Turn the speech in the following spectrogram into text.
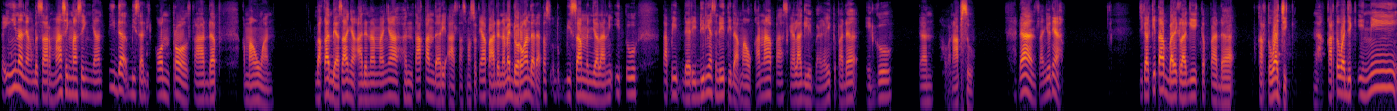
keinginan yang besar, masing-masing yang tidak bisa dikontrol terhadap kemauan. Bahkan biasanya ada namanya hentakan dari atas. Maksudnya apa? Ada namanya dorongan dari atas untuk bisa menjalani itu tapi dari dirinya sendiri tidak mau. Karena apa? Sekali lagi balik lagi kepada ego dan hawa nafsu. Dan selanjutnya jika kita balik lagi kepada kartu wajik. Nah kartu wajik ini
